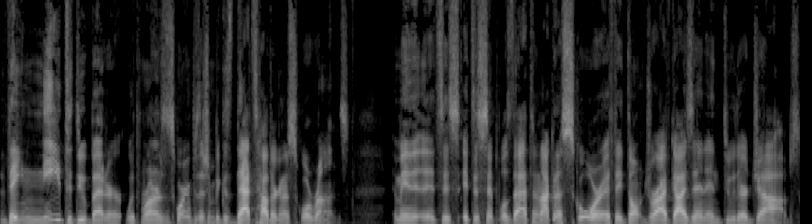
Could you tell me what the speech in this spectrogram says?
they need to do better with runners in scoring position because that's how they're going to score runs. I mean, it's as, it's as simple as that. They're not going to score if they don't drive guys in and do their jobs.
